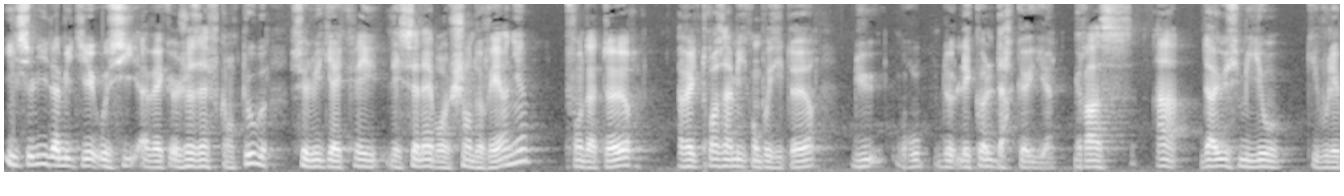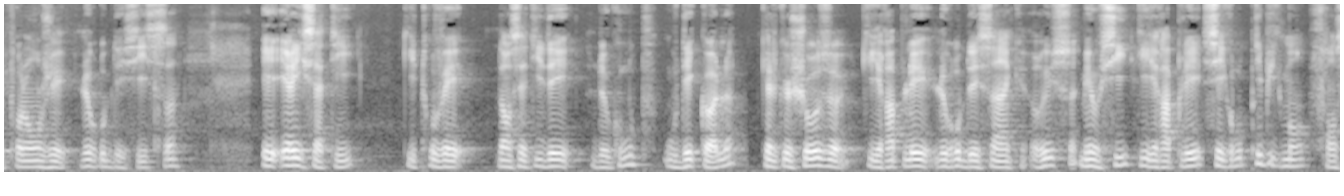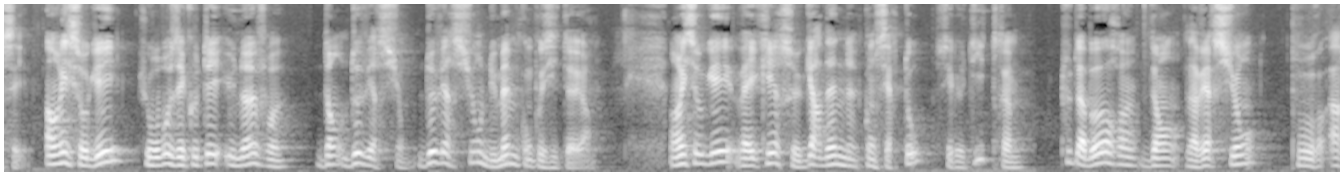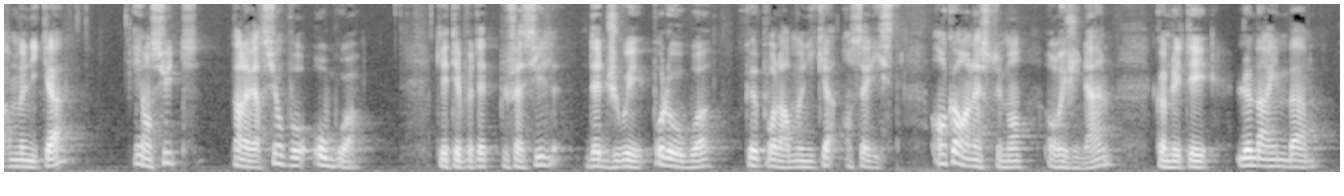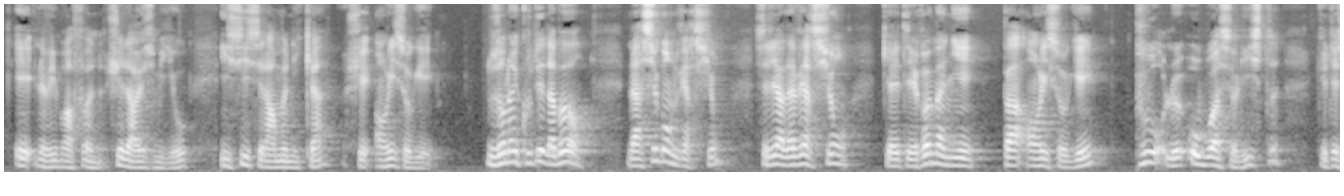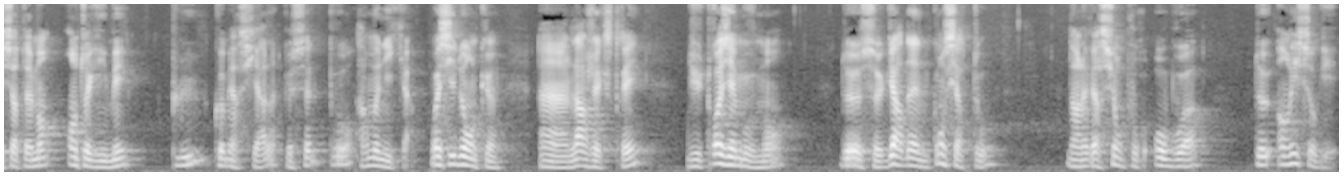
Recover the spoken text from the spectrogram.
Il se lie d'amitié aussi avec Joseph Cantoub, celui qui a écrit les célèbres Chants d'Auvergne, fondateur, avec trois amis compositeurs, du groupe de l'école d'Arcueil. Grâce à Darius Milhaud, qui voulait prolonger le groupe des six, et Eric Satie, qui trouvait dans cette idée de groupe ou d'école quelque chose qui rappelait le groupe des cinq russes, mais aussi qui rappelait ces groupes typiquement français. Henri Sauguet, je vous propose d'écouter une œuvre dans deux versions, deux versions du même compositeur. Henri Sauguet va écrire ce Garden Concerto, c'est le titre, tout d'abord dans la version pour harmonica et ensuite dans la version pour hautbois, qui était peut-être plus facile d'être joué pour le hautbois que pour l'harmonica en soliste encore un instrument original, comme l'étaient le marimba et le vibraphone chez Darius Milhaud. Ici, c'est l'harmonica chez Henri Sauguet. Nous allons écouter d'abord la seconde version, c'est-à-dire la version qui a été remaniée par Henri Sauguet pour le hautbois soliste, qui était certainement, entre guillemets, plus commercial que celle pour harmonica. Voici donc un large extrait du troisième mouvement de ce Garden Concerto dans la version pour hautbois de Henri Sauguet.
